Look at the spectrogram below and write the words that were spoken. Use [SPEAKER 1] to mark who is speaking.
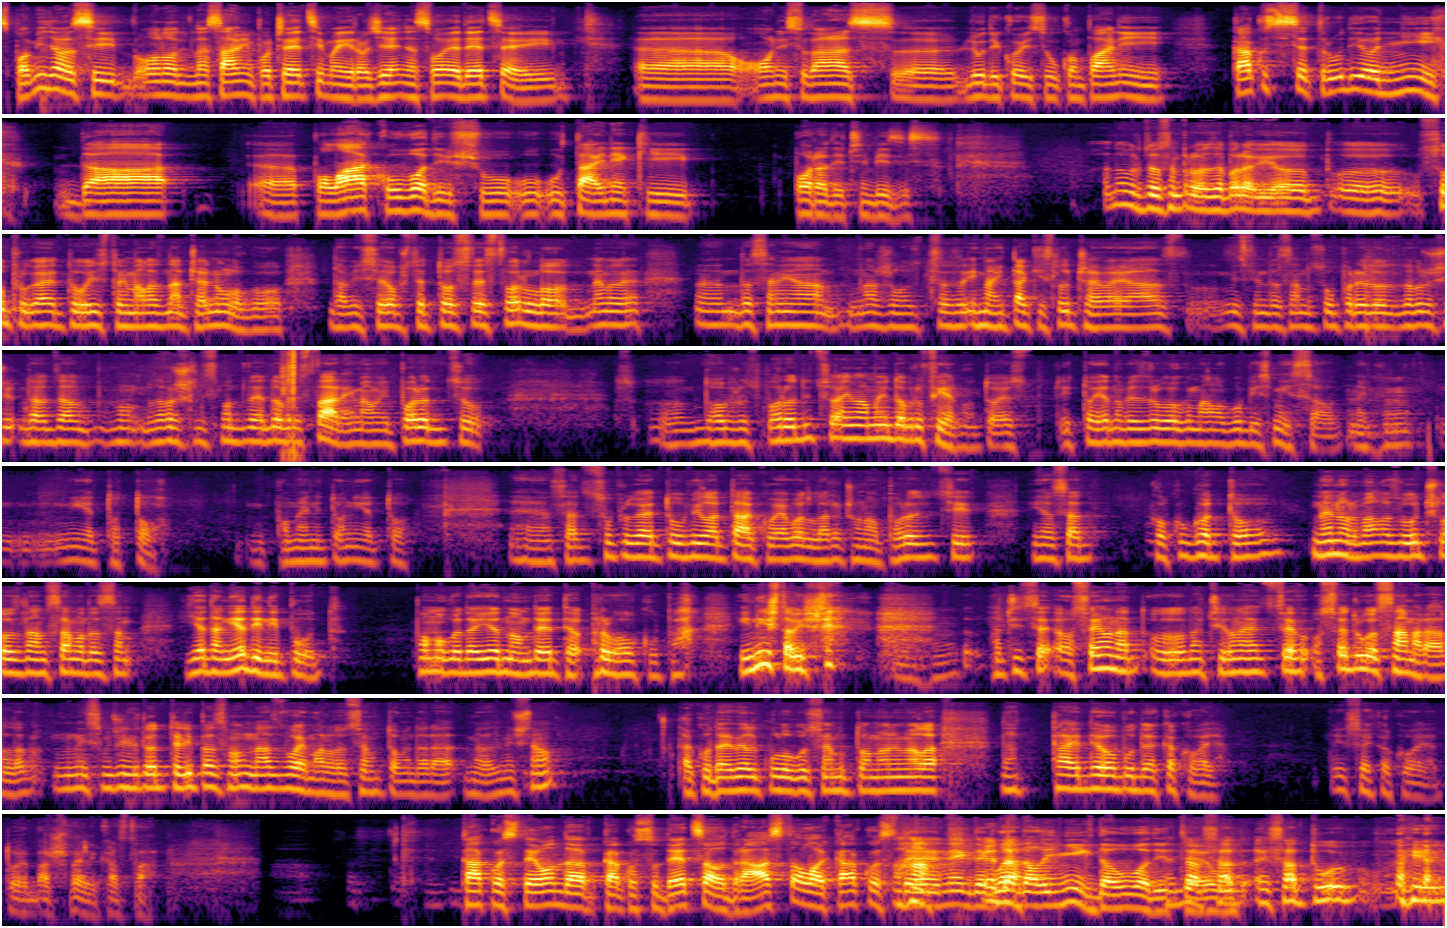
[SPEAKER 1] Spominjao si ono na samim početcima i rođenja svoje dece i e, oni su danas e, ljudi koji su u kompaniji. Kako si se trudio njih da e, polako uvodiš u, u, u taj neki porodični biznis?
[SPEAKER 2] Dobro, to sam prvo zaboravio. Supruga je tu isto imala značajnu ulogu. Da bi se uopšte to sve stvorilo, nema da sam ja, nažalost, ima i takih slučajeva, ja mislim da sam su uporedo završi, da, da, završili smo dve dobre stvari. Imamo i porodicu, dobru porodicu, a imamo i dobru firmu. To je, I to jedno bez drugog malo gubi smisao. Mm -hmm. Nije to to. Po meni to nije to. E, sad, supruga je tu bila ta koja je vodila računa o porodici. Ja sad, koliko god to nenormalno zvučilo, znam samo da sam jedan jedini put pomogao da jednom dete prvo okupa i ništa više. Znači, se, sve ona, znači, ona je sve, sve drugo sama radila. Nismo živi roditelji, pa smo nas dvoje malo da svemu tome da razmišljamo. Tako da je veliku ulogu u svemu tome ona imala da taj deo bude kako valja. I sve kako valja. To je baš velika stvar
[SPEAKER 1] kako ste onda, kako su deca odrastala, kako ste Aha, negde e, da. gledali da. njih da uvodite?
[SPEAKER 2] E, da, sad, e, sad tu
